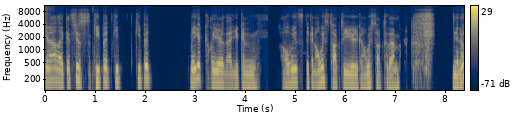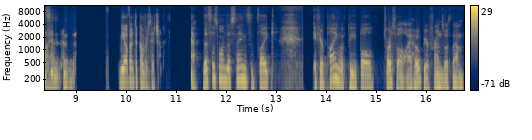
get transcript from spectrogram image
You know, like it's just keep it keep keep it make it clear that you can always they can always talk to you. You can always talk to them. You Well, know, and, and be open to conversation. Yeah, this is one of those things. It's like if you're playing with people, first of all, I hope you're friends with them.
